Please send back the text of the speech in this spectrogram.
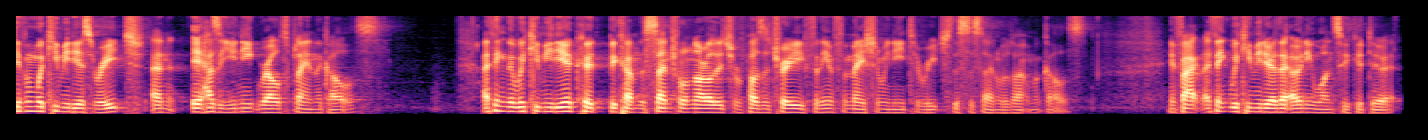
given Wikimedia's reach, and it has a unique role to play in the goals. I think that Wikimedia could become the central knowledge repository for the information we need to reach the Sustainable Development Goals. In fact, I think Wikimedia are the only ones who could do it.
